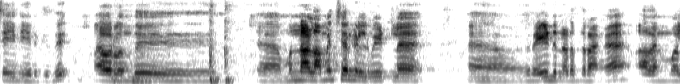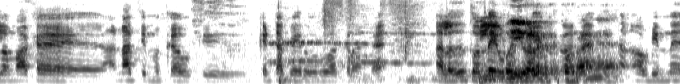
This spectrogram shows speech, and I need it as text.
செய்தி இருக்குது. அவர் வந்து முன்னாள் அமைச்சர்கள் வீட்டுல ரெய்டு நடத்துறாங்க. அதன் மூலமாக அதிமுகவுக்கு கெட்ட பெயர் உருவாக்குறாங்க. அல்லது தொல்லை அப்படின்னு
